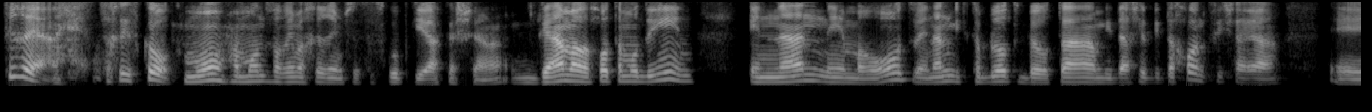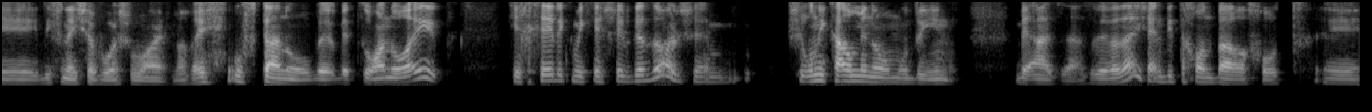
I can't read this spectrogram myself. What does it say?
תראה, צריך לזכור, כמו המון דברים אחרים שספגו פגיעה קשה, גם מערכות המודיעין אינן נאמרות ואינן מתקבלות באותה מידה של ביטחון כפי שהיה אה, לפני שבוע-שבועיים. הרי הופתענו בצורה נוראית כחלק מכשל גדול ששיעור ניכר ממנו מודיעיני בעזה, אז בוודאי שאין ביטחון בהערכות. אה,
